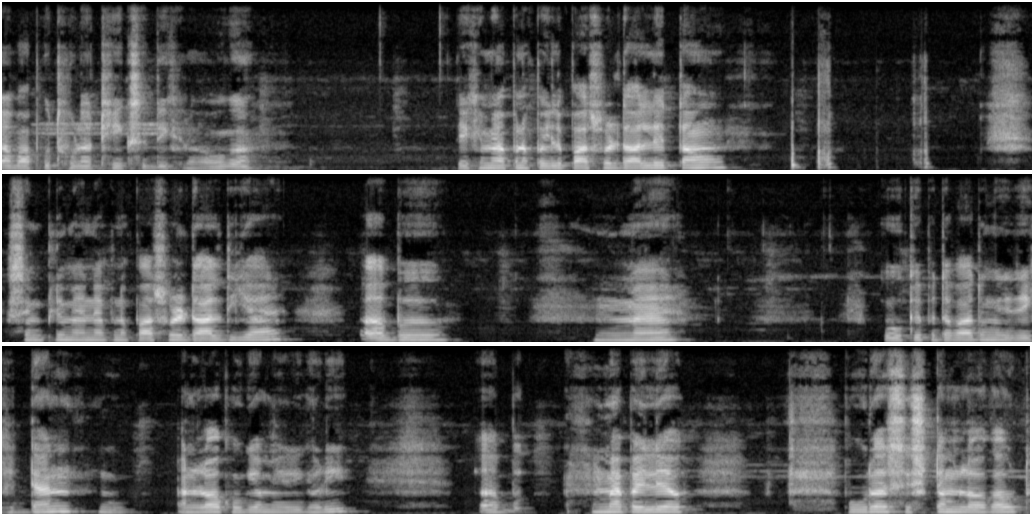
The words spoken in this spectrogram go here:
अब आपको थोड़ा ठीक से दिख रहा होगा। देखिए, मैं अपना पहले पासवर्ड डाल लेता हूँ। सिंपली मैंने अपना पासवर्ड डाल दिया है। अब मैं ओके पे दबा दूँगी। देखिए डन अनलॉक हो गया मेरी घड़ी। अब मैं पहले पूरा system log out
